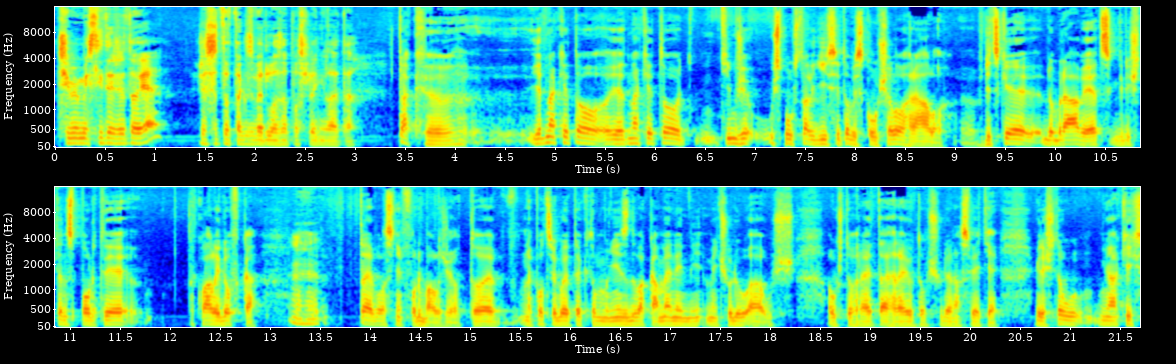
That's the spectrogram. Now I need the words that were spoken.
Čím myslíte, že to je? Že se to tak zvedlo za poslední léta? Tak jednak je, to, jednak je to tím, že už spousta lidí si to vyzkoušelo a hrálo. Vždycky je dobrá věc, když ten sport je taková lidovka. Uh-huh to je vlastně fotbal, že jo? To je, nepotřebujete k tomu nic, dva kameny, myčudu a už, a už to hrajete a hrajou to všude na světě. Když to u nějakých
